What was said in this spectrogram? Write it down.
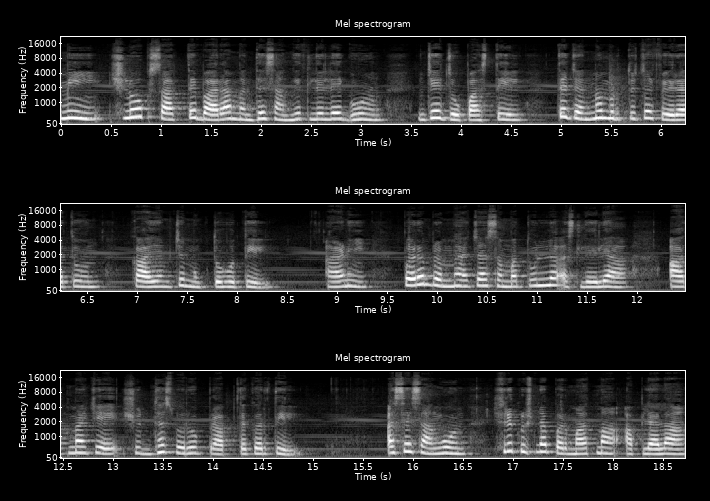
मी श्लोक सात ते बारामध्ये सांगितलेले गुण जे जोपासतील ते जन्ममृत्यूच्या फेऱ्यातून कायमचे मुक्त होतील. आणि परब्रह्माच्या समतुल्य असलेल्या आत्म्याचे शुद्ध स्वरूप प्राप्त करतील. असे सांगून श्रीकृष्ण परमात्मा आपल्याला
